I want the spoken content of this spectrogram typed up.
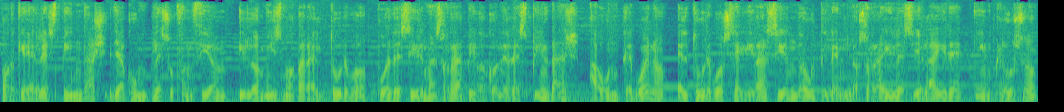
porque el Spin Dash ya cumple su función, y lo mismo para el Turbo, puedes ir más rápido con el Spin Dash, aunque bueno, el Turbo seguirá siendo útil en los raíles y el aire, incluso,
